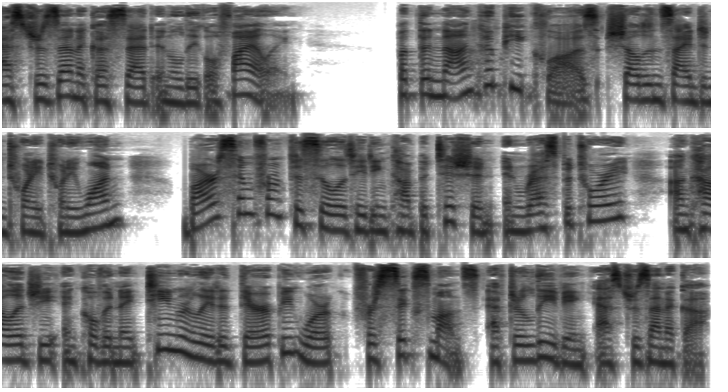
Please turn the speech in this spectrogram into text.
AstraZeneca said in a legal filing. But the non compete clause Sheldon signed in 2021 bars him from facilitating competition in respiratory, oncology, and COVID 19 related therapy work for six months after leaving AstraZeneca.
